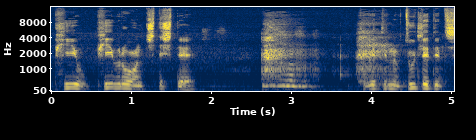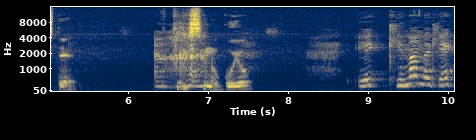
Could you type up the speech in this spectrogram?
пив пив руу унцдээ шүү дээ. Тэгээд тэр нэг зүйлээд идэв шүү дээ. Тэр хэсэг нь үгүй юу? Яг кино нь л яг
